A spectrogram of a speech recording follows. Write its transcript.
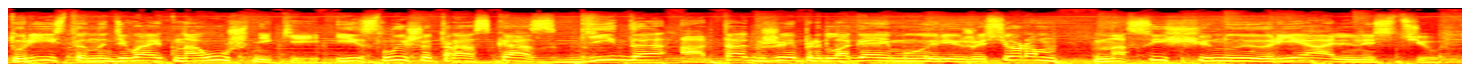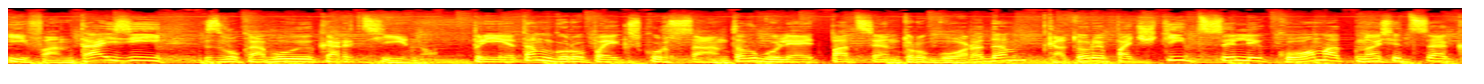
туристы надевают наушники и слышат рассказ гида, а также предлагаемую режиссером насыщенную реальностью и фантазией звуковую картину. При этом группа экскурсантов гуляет по центру города, который почти целиком относится к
